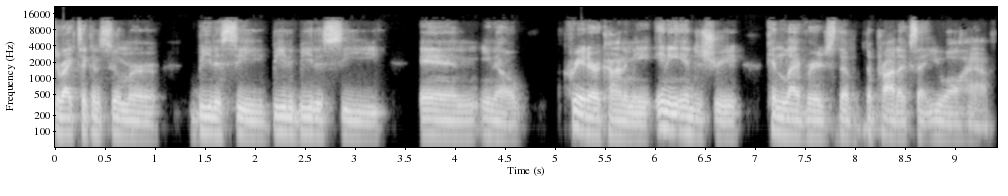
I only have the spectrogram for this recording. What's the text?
direct to consumer, B2C, B2B to C, in, you know, creator economy, any industry can leverage the, the products that you all have?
